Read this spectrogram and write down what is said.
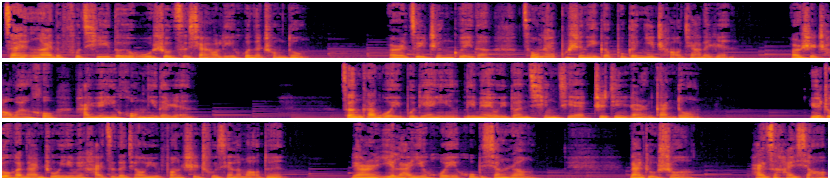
再恩爱的夫妻都有无数次想要离婚的冲动。而最珍贵的，从来不是那个不跟你吵架的人，而是吵完后还愿意哄你的人。曾看过一部电影，里面有一段情节，至今让人感动。女主和男主因为孩子的教育方式出现了矛盾，两人一来一回，互不相让。男主说：“孩子还小，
